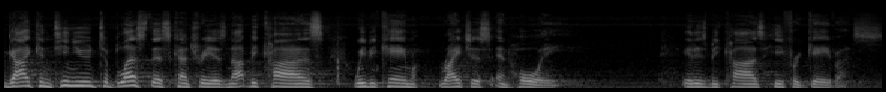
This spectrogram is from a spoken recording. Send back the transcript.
God continued to bless this country is not because we became righteous and holy. It is because he forgave us.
